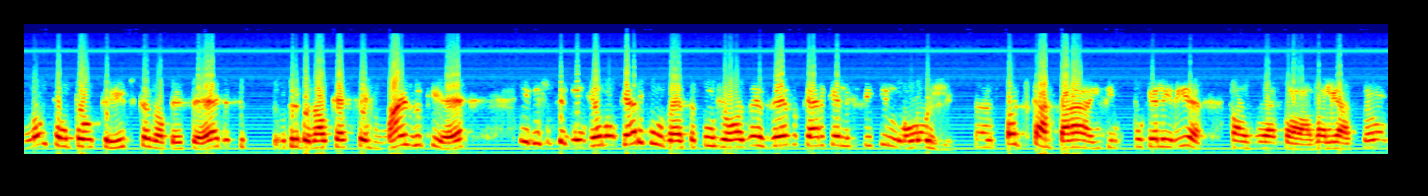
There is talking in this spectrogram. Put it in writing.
Não poupou críticas ao TCE, disse que o tribunal quer ser mais do que é e disse o seguinte, eu não quero conversa com o João Azevedo, quero que ele fique longe. Pode descartar, enfim, porque ele iria fazer essa avaliação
